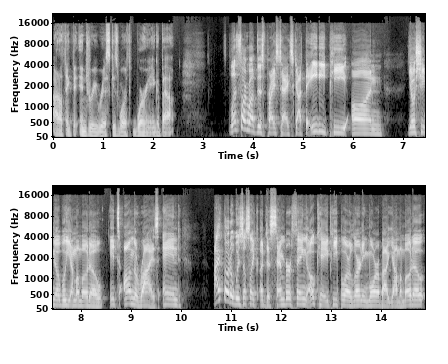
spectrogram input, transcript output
I don't think the injury risk is worth worrying about. Let's talk about this price tag, Scott. The ADP on Yoshinobu Yamamoto, it's on the rise. And I thought it was just like a December thing. Okay, people are learning more about Yamamoto.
